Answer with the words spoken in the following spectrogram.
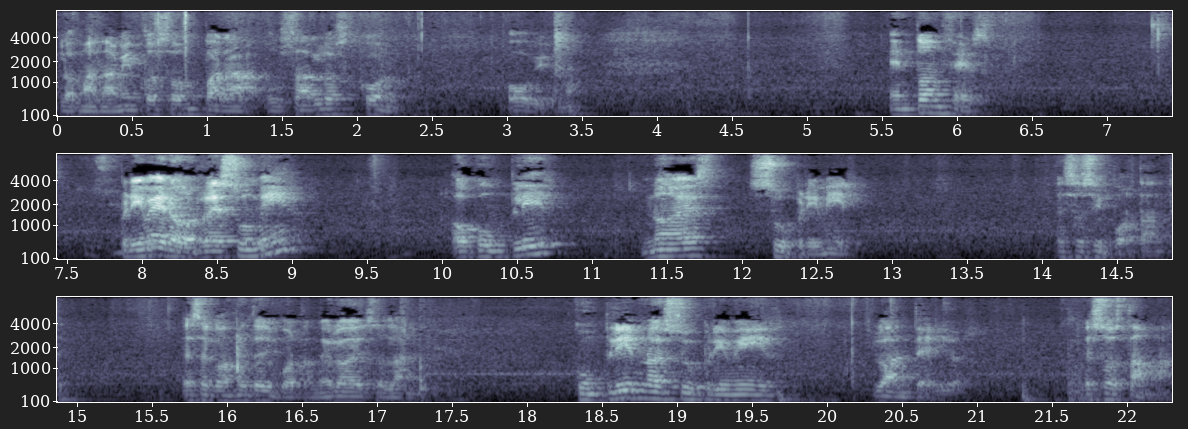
Los mandamientos son para usarlos con obvio, ¿no? Entonces, primero, resumir o cumplir no es suprimir. Eso es importante. Ese concepto es importante, lo ha dicho Dani. Cumplir no es suprimir lo anterior. Eso está mal.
